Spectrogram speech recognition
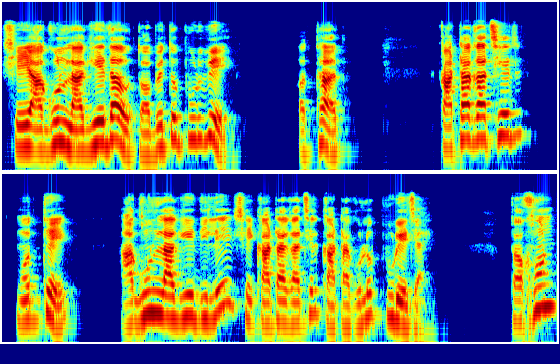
সেই আগুন লাগিয়ে দাও, তবে তো পুড়বে। অর্থাৎ কাটা গাছের মধ্যে আগুন লাগিয়ে দিলে সেই কাটা গাছের কাটাগুলো পুড়ে যায়। তখন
